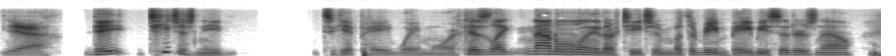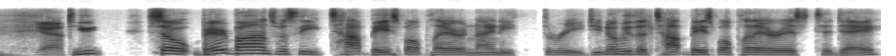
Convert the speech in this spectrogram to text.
Yeah. They teachers need to get paid way more because like not only they're teaching, but they're being babysitters now. Yeah. Do you so Barry Bonds was the top baseball player in ninety three. Do you know who the top baseball player is today?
